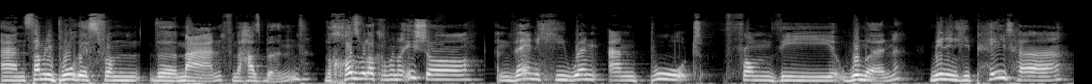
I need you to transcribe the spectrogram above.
And somebody bought this from the man, from the husband. And then he went and bought from the woman, meaning he paid her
